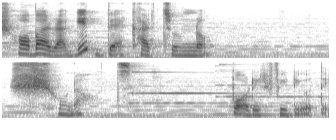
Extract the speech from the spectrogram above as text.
সবার আগে দেখার জন্য। শোনা হচ্ছে পরের ভিডিওতে।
